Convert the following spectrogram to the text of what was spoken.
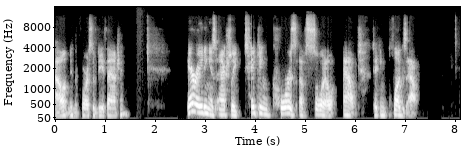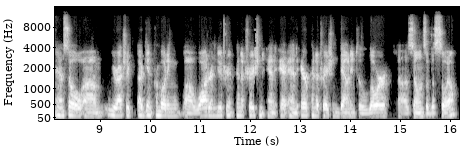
out in the course of dethatching. Aerating is actually taking cores of soil out, taking plugs out. And so um, we're actually, again, promoting uh, water and nutrient penetration and air, and air penetration down into the lower uh, zones of the soil.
